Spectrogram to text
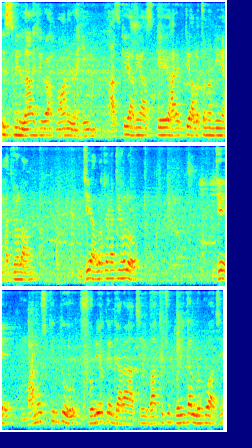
ইসমিল্লাহ রহমান রহিম। আজকে আমি আজকে আরেকটি আলোচনা নিয়ে হাজির হলাম। যে আলোচনাটি হলো যে মানুষ কিন্তু শরীয়তের যারা আছে বা কিছু তরিকার লোকও আছে,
